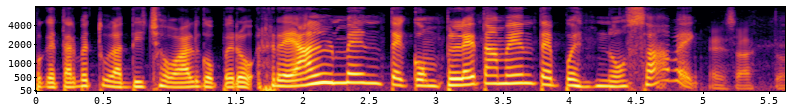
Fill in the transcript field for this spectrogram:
porque tal vez tú le has dicho algo, pero realmente, completamente, pues no saben. Exacto.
